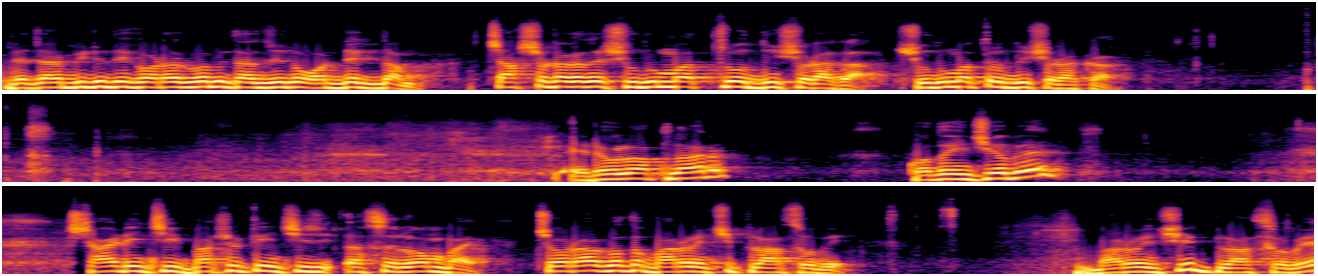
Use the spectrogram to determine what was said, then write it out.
এটা যারা ভিডিও দেখে অর্ডার করবেন তার জন্য অর্ধেক দাম। চারশো টাকাতে শুধুমাত্র দুইশো টাকা। শুধুমাত্র দুইশো টাকা। এটা হলো আপনার কত ইঞ্চি হবে? ষাট ইঞ্চি, বাষট্টি ইঞ্চি আছে লম্বায়। চড়া কত? বারো ইঞ্চি প্লাস হবে। বারো ইঞ্চি প্লাস হবে।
